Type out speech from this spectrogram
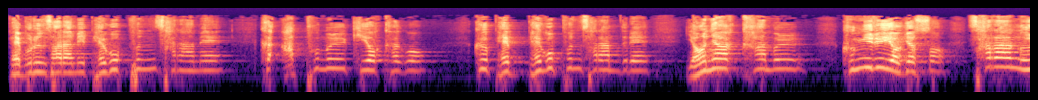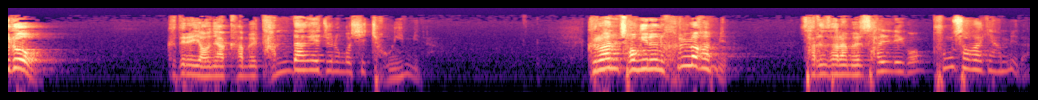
배부른 사람이 배고픈 사람의 그 아픔을 기억하고 그 배, 배고픈 사람들의 연약함을 긍휼히 여겨서 사랑으로 그들의 연약함을 담당해 주는 것이 정의입니다. 그러한 정의는 흘러갑니다. 사는 사람을 살리고 풍성하게 합니다.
